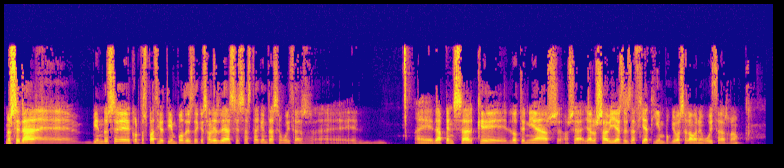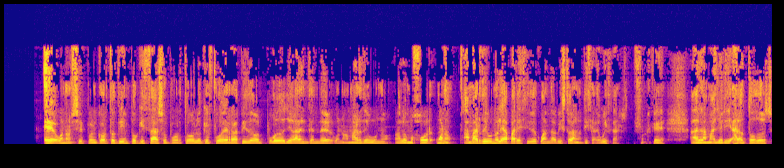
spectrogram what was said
No sé, eh, viendo ese corto espacio de tiempo desde que sales de Ases hasta que entras en Wizards, eh, eh, da a pensar que lo tenías, o sea, ya lo sabías desde hacía tiempo que ibas a acabar en Wizards, ¿no? Eh, bueno, sí, por el corto tiempo quizás o por todo lo que fue rápido puedo llegar a entender, bueno, a más de uno, a lo mejor, bueno, a más de uno le ha parecido cuando ha visto la noticia de Wizards, porque a la mayoría, a todos,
